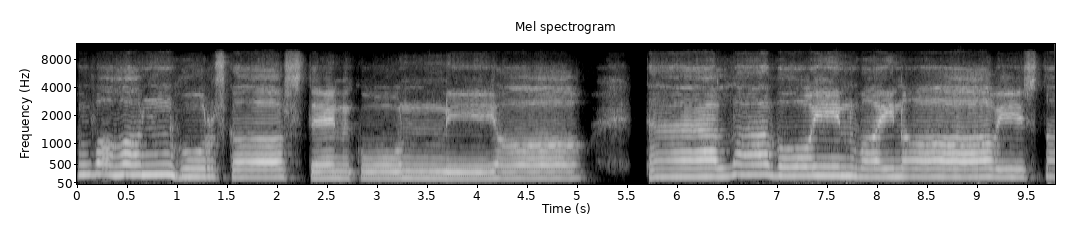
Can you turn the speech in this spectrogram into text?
Vanhurskasten kunniaa, täällä voin vain aavistaa.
